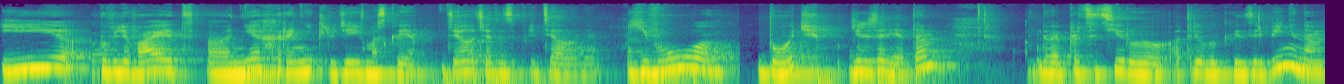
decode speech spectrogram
и повелевает э, не хоронить людей в Москве, делать это за пределами. Его дочь Елизавета, давай процитирую отрывок из Рябинина,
